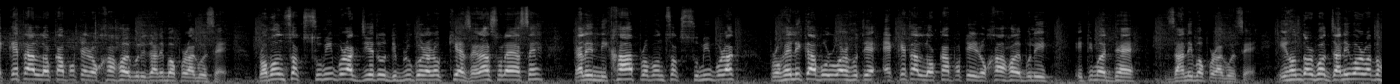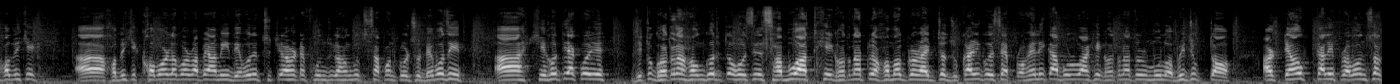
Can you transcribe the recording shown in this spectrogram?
একেটা লকাপতে ৰখা হয় বুলি জানিব পৰা গৈছে। প্ৰবঞ্চক চুমি বৰাক যিহেতু ডিব্ৰুগড় আৰক্ষীয়ে জেৰা চলাই আছে কালি নিশা প্ৰবঞ্চক চুমি বৰাক প্ৰহেলিকা বৰুৱাৰ সৈতে একেটা লকাপতেই ৰখা হয় বুলি ইতিমধ্যে জানিব পৰা গৈছে। এই সন্দৰ্ভত জানিবৰ বাবে সবিশেষ সবিশেষ খবৰ ল'বৰ বাবে আমি দেৱজিৎ চুতীয়াৰ সৈতে ফোনযোগে সংযোগ স্থাপন কৰিছোঁ। দেৱজিৎ শেহতীয়াকৈ যিটো ঘটনা সংঘটিত হৈছিল চাবুৱাত সেই ঘটনাটোৱে সমগ্ৰ ৰাজ্য জোকাৰি গৈছে। প্ৰহেলিকা বৰুৱা সেই ঘটনাটোৰ মূল অভিযুক্ত। আৰু তেওঁক কালি প্ৰবঞ্চক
